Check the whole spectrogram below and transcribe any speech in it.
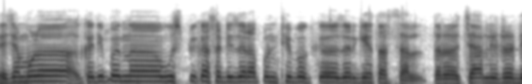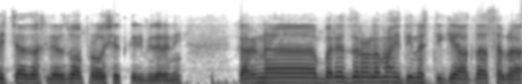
त्याच्यामुळं कधी पण ऊस पिकासाठी जर आपण ठिबक जर घेत असाल तर चार लिटर डिस्चार्ज असलेलाच वापरावं शेतकरी मित्रांनी. कारण बऱ्याच जणांना माहिती नसती की आता सगळा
